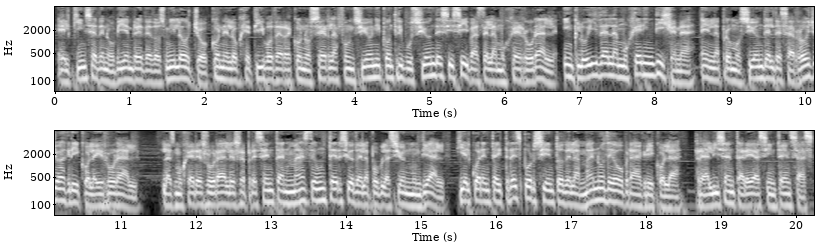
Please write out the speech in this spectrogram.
el 15 de noviembre de 2008 con el objetivo de reconocer la función y contribución decisivas de la mujer rural, incluida la mujer indígena, en la promoción del desarrollo agrícola y rural. Las mujeres rurales representan más de un tercio de la población mundial y el 43% de la mano de obra agrícola. Realizan tareas intensas,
